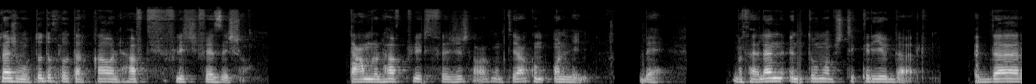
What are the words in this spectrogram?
تنجموا تدخلوا تلقاو ال Haftpflichtversicherung تعملوا ال Haftpflichtversicherung نتاعكم اونلاين باهي مثلا أنتم باش تكريو دار. الدار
